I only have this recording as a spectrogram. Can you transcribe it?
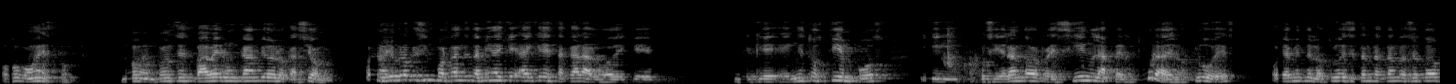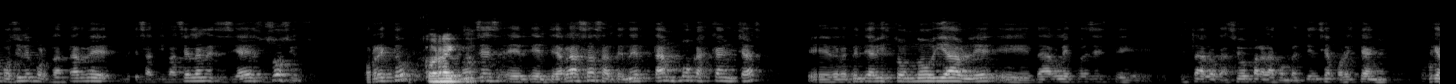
Ojo con esto. Entonces va a haber un cambio de locación. Bueno, yo creo que es importante también, hay que, hay que destacar algo, de que, de que en estos tiempos y considerando recién la apertura de los clubes, obviamente los clubes están tratando de hacer todo posible por tratar de, satisfacer las necesidades de sus socios, ¿correcto? Correcto. Entonces, el, Terrazas, al tener tan pocas canchas, eh, de repente ha visto no viable eh, darle pues este, esta locación para la competencia por este año porque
